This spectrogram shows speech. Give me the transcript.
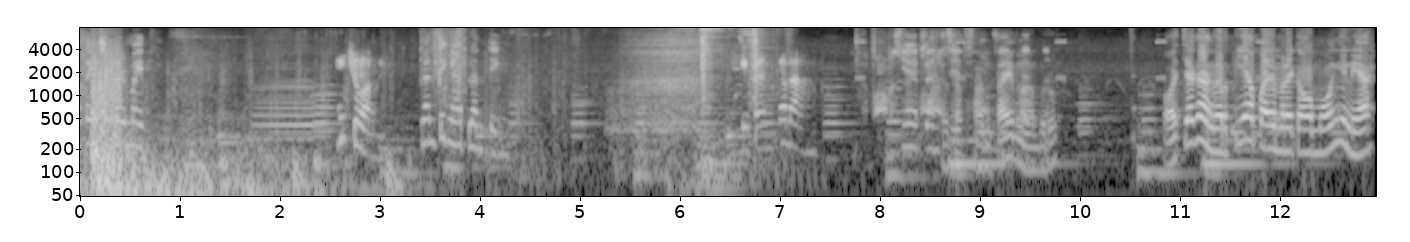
Patay sa thermite. Which one? Planting ha, planting. Different ka lang. Yeah. Tetap santai mah bro. Ocha nggak ngerti apa yang mereka omongin ya.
